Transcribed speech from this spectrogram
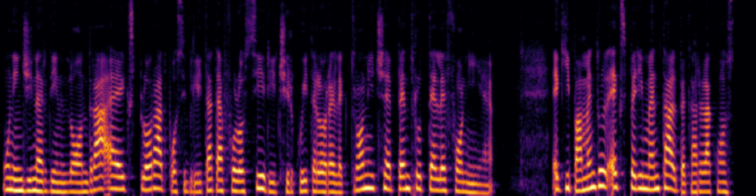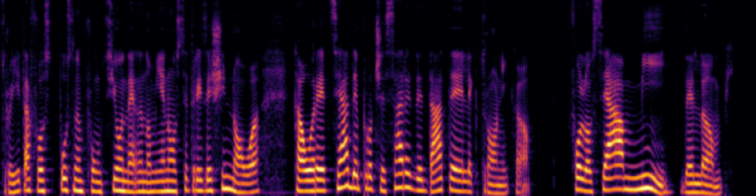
un inginer din Londra a explorat posibilitatea folosirii circuitelor electronice pentru telefonie. Echipamentul experimental pe care l-a construit a fost pus în funcțiune în 1939 ca o rețea de procesare de date electronică. Folosea mii de lămpi.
